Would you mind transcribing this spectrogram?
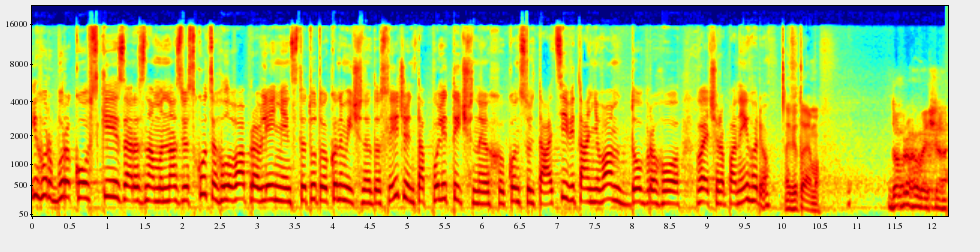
Ігор Бураковський зараз з нами на зв'язку. Це голова правління інституту економічних досліджень та політичних консультацій. Вітання вам. Доброго вечора, пане Ігорю. Вітаємо. Доброго вечора.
